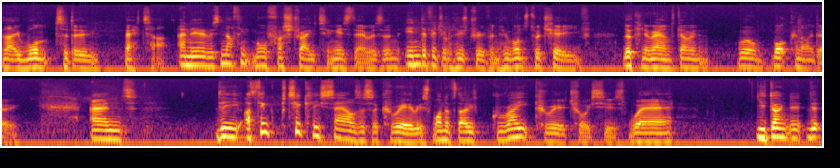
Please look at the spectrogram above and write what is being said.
They want to do better. And there is nothing more frustrating, is there, as an individual who's driven, who wants to achieve, looking around going, well, what can I do? And the, I think particularly sales as a career is one of those great career choices where you don't the,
